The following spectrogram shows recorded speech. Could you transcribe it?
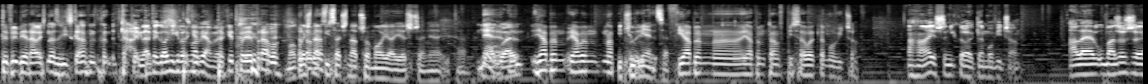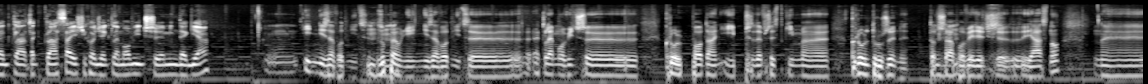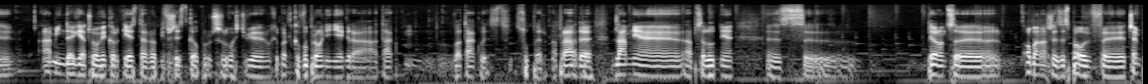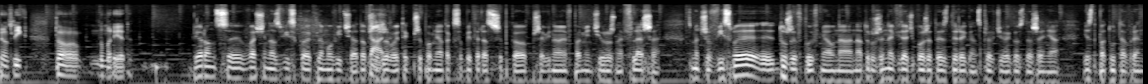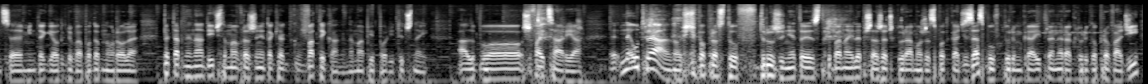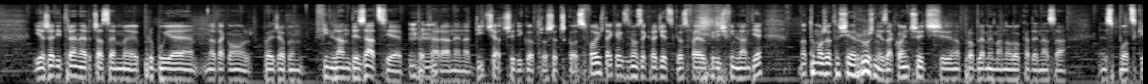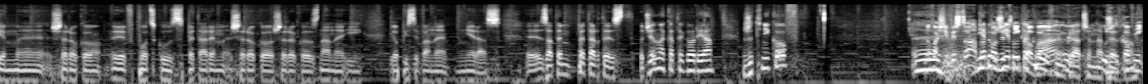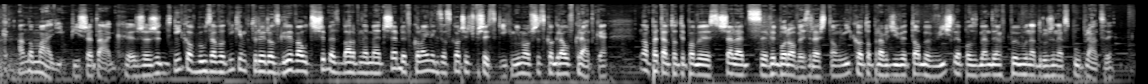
Ty wybierałeś nazwiska. Tak, dlatego o nich rozmawiamy. Takie twoje prawo. Mogłeś Natomiast- napisać na Czomoja jeszcze, nie? I ten. Nie, Mogłem. Ja bym, ja bym I napisał... Piumięcew. Ja bym, e, ja bym tam wpisał Eklemowicza. Aha, jeszcze Nikola Klemowicza. Ale uważasz, że kla, ta klasa, jeśli chodzi o Klemowicz, y, Mindegia? Mm, Inni zawodnicy, Mhm. zupełnie inni zawodnicy. Eklemowicz, y, król podań i przede wszystkim e, król drużyny. To Mhm. trzeba powiedzieć e, jasno. E, A Mindegia, człowiek orkiestra, robi wszystko, oprócz właściwie no, chyba tylko w obronie nie gra, a tak mm, w ataku jest super. Naprawdę dla mnie absolutnie e, z, biorąc oba nasze zespoły w Champions League, to numer jeden. Biorąc e, właśnie nazwisko Eklemowicza, dobrze, Tak. że Wojtek przypomniał, tak sobie teraz szybko przewinąłem w pamięci różne flesze z meczów Wisły. E, Duży wpływ miał na, na drużynę. Widać było, że to jest dyrygent z prawdziwego zdarzenia. Jest batuta w ręce, Mintegia odgrywa podobną rolę. Petar Nenadic to mam wrażenie tak jak Watykan na mapie politycznej albo Szwajcaria. Neutralność po prostu w drużynie to jest chyba najlepsza rzecz, która może spotkać zespół, w którym gra i trenera, który go prowadzi. Jeżeli trener czasem y, próbuje na taką, powiedziałbym, finlandyzację Mhm. Petara Nenadicia, czyli go troszeczkę oswoić, tak jak Związek Radziecki oswajał kiedyś Finlandię, no to może to się różnie zakończyć. No, problemy Manolo Cadenasa z Płockiem y, szeroko, y, w Płocku z Petarem szeroko, szeroko znane i, i opisywane nieraz. Y, Petar to jest oddzielna kategoria. Żytnikow? No właśnie, wiesz co, a nie propos był, nie był Żytnikowa, równym graczem na użytkownik Anomalii pisze tak, że Żytnikow był zawodnikiem, który rozgrywał trzy bezbarwne mecze, by w kolejnych zaskoczyć wszystkich. Mimo wszystko grał w kratkę. No, Petar to typowy strzelec wyborowy zresztą. Niko to prawdziwy top w Wiśle pod względem wpływu na drużynę współpracy. pewno.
